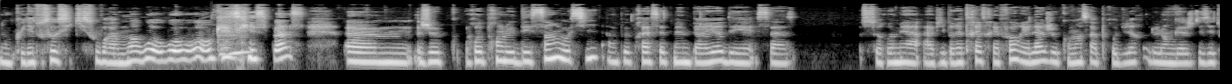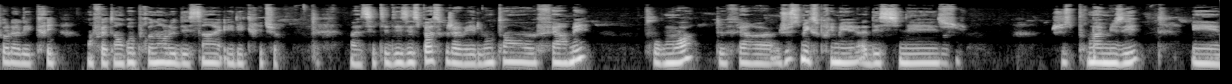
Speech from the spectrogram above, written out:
Donc il y a tout ça aussi qui s'ouvre à moi. Wow, wow, wow, qu'est-ce qui se passe? Euh, Je reprends le dessin aussi, à peu près à cette même période, et ça se remet à, à vibrer très très fort. Et là, je commence à produire le langage des étoiles à l'écrit, en fait, en reprenant le dessin et l'écriture. C'était des espaces que j'avais longtemps euh, fermés pour moi, de faire juste m'exprimer, à dessiner, juste pour m'amuser. Et,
